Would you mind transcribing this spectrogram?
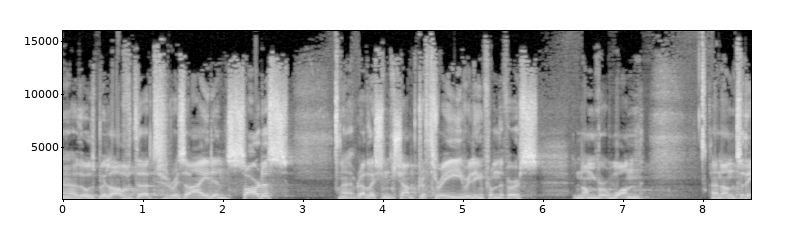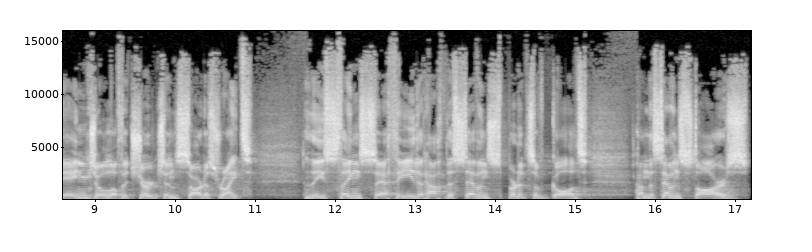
uh, those beloved that reside in Sardis. Uh, Revelation chapter 3, reading from the verse number 1. And unto the angel of the church in Sardis write, These things saith he that hath the seven spirits of God and the seven stars.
